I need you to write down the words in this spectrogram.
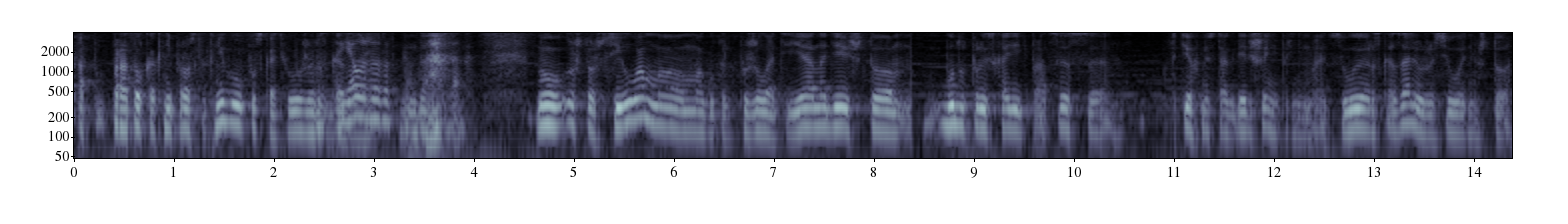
А про то, как не просто книгу выпускать, вы уже рассказали. Да, я уже рассказала, да. да. Ну что ж, сил вам э, могу только пожелать. Я надеюсь, что будут происходить процессы в тех местах, где решения принимаются. Вы рассказали уже сегодня, что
